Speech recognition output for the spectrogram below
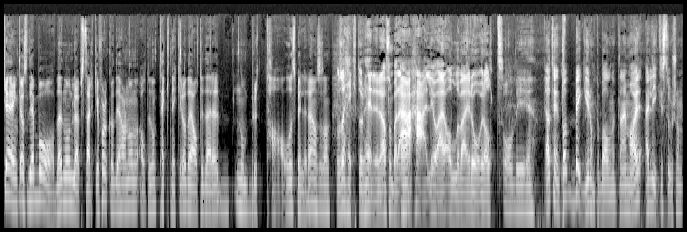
kraftpakke, egentlig. Altså, de er både noen løpssterke folk, og de har noen, alltid noen teknikere, og det er alltid der, noen brutale spillere. Altså, sånn, Og så Hector Herrera, som bare Ja. er herlig og er alle veier og overalt. og de Jeg har tenkt på at begge rumpeballene til Neymar er like store som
